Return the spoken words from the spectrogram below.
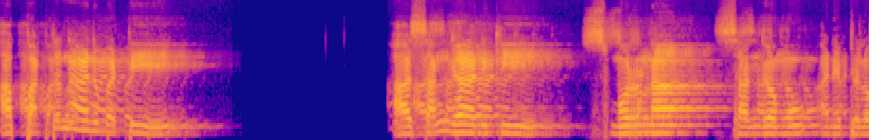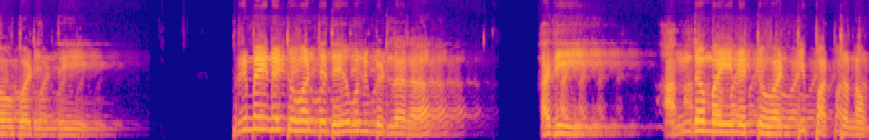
ఆ పట్టణాన్ని బట్టి ఆ సంఘానికి స్మరణ సంఘము అని పిలువబడింది. ప్రియమైనటువంటి దేవుని బిడ్డలరా అది అందమైనటువంటి పట్టణం.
